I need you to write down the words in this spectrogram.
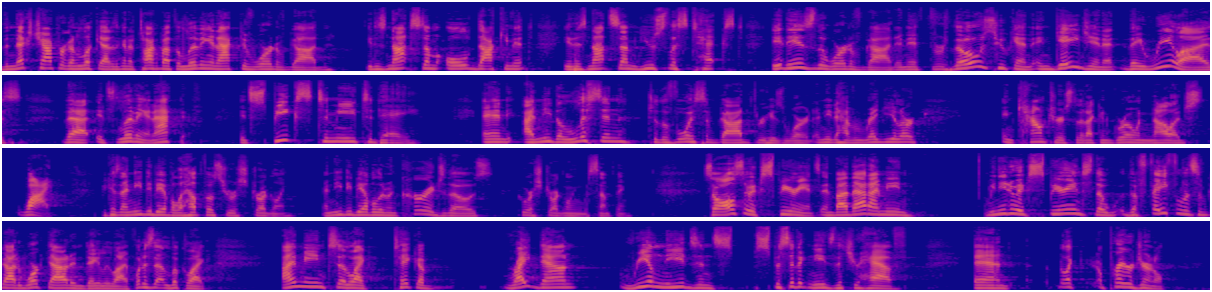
The next chapter we're going to look at is going to talk about the living and active Word of God. It is not some old document. It is not some useless text. It is the Word of God. And if for those who can engage in it, they realize that it's living and active. It speaks to me today. And I need to listen to the voice of God through His Word. I need to have regular encounters so that I can grow in knowledge. Why? Because I need to be able to help those who are struggling. I need to be able to encourage those who are struggling with something. So, also experience. And by that, I mean we need to experience the, the faithfulness of God worked out in daily life. What does that look like? I mean to like take a write down real needs and specific needs that you have and like a prayer journal.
